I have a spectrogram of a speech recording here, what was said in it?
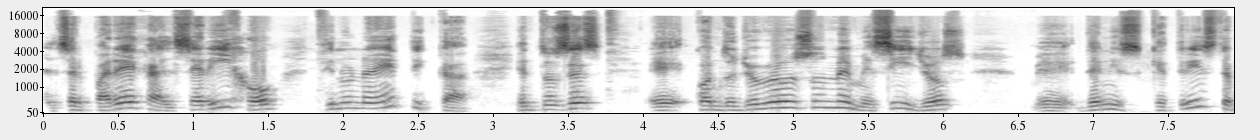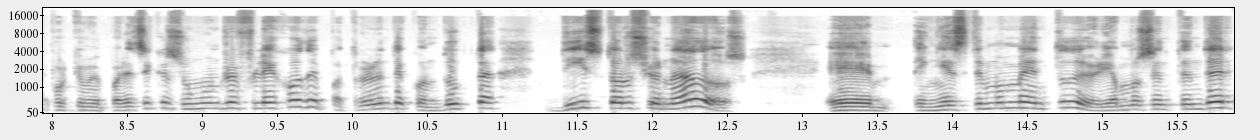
el ser pareja, el ser hijo, tiene una ética. Entonces, eh, cuando yo veo esos memecillos, eh, Denis, qué triste, porque me parece que son un reflejo de patrones de conducta distorsionados. Eh, en este momento deberíamos entender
